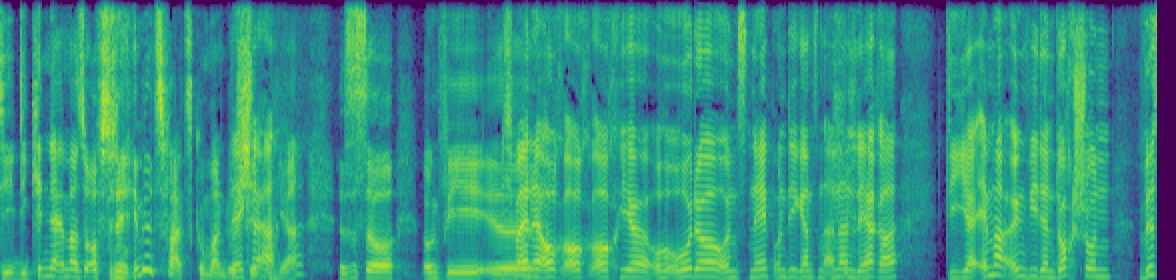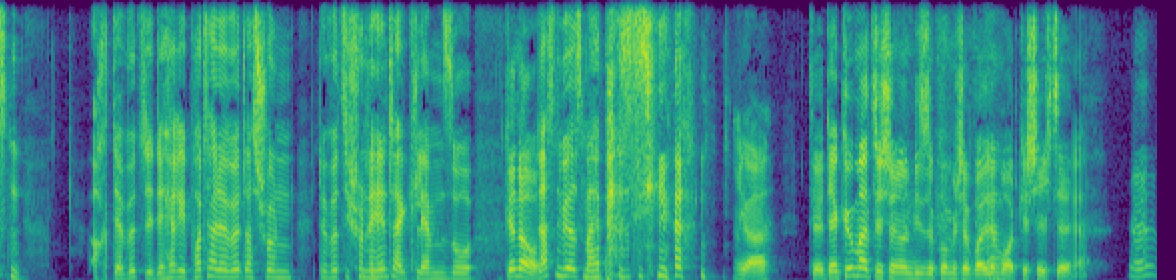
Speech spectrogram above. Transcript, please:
die, die Kinder immer so auf so eine Himmelfahrtskommando Ja, klar. schicken, ja? Das ist so irgendwie. Äh, Ich meine auch, auch, auch hier Hodor und Snape und die ganzen anderen Lehrer, die ja immer irgendwie dann doch schon wissen, ach, der wird, der Harry Potter, der wird das schon, der wird sich schon dahinter klemmen, so. Genau. Lassen wir es mal passieren. Ja. Der, der kümmert sich schon um diese komische Voldemort-Geschichte. Ja.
